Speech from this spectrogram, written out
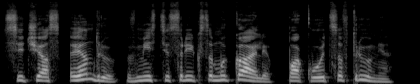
Сейчас Эндрю вместе с Риксом и Кайли покоится в трюме.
